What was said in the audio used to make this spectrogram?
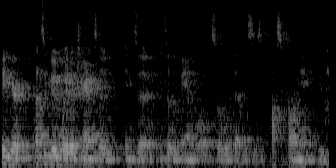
figure that's a good way to translate into into the band world. So with that, this is Passacaglia Fugue.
